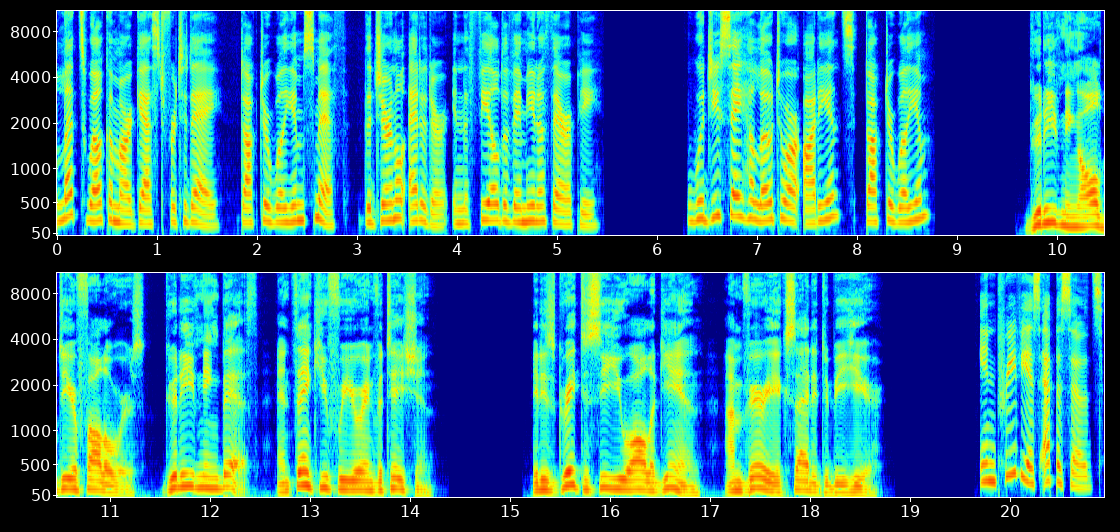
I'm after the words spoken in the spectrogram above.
Let's welcome our guest for today, Dr. William Smith, the journal editor in the field of immunotherapy. Would you say hello to our audience, Dr. William? Good evening, all dear followers. Good evening, Beth, and thank you for your invitation. It is great to see you all again. I'm very excited to be here. In previous episodes,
